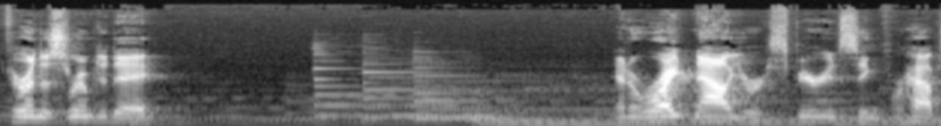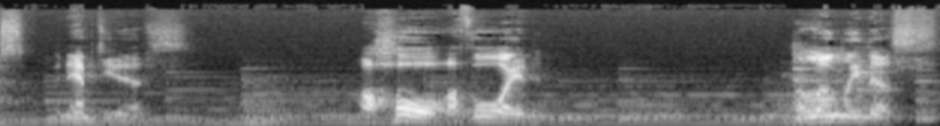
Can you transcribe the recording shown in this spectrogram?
If you're in this room today, and right now you're experiencing perhaps an emptiness, a hole, a void, a loneliness,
